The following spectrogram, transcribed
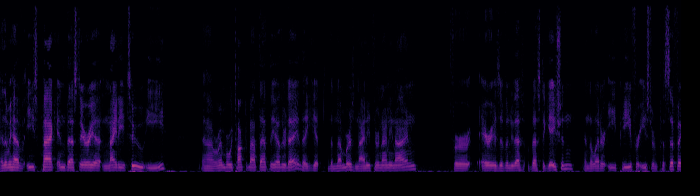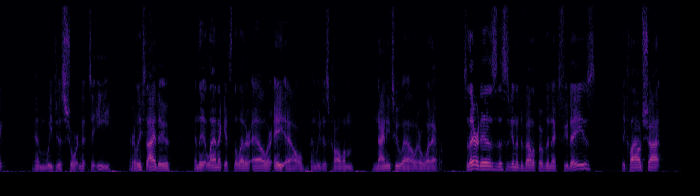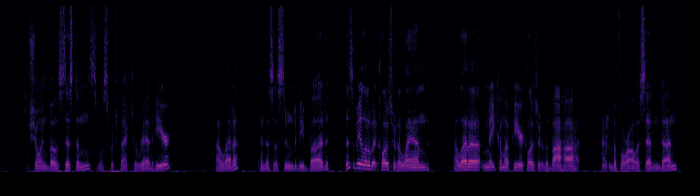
And then we have East Pac Invest Area 92E. Uh, remember we talked about that the other day? They get the numbers 90 through 99 for areas of investigation, and the letter EP for Eastern Pacific, and we just shorten it to E, or at least I do. In the Atlantic, it's the letter L or AL, and we just call them 92L or whatever. So there it is. This is going to develop over the next few days. The cloud shot showing both systems. We'll switch back to red here. Aletta, and this is soon to be Bud. This will be a little bit closer to land. Aletta uh, may come up here closer to the Baja before all is said and done.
